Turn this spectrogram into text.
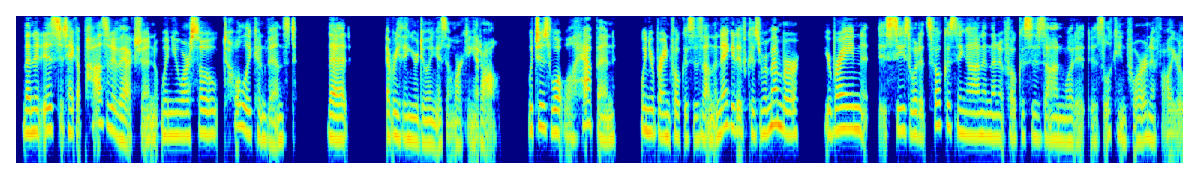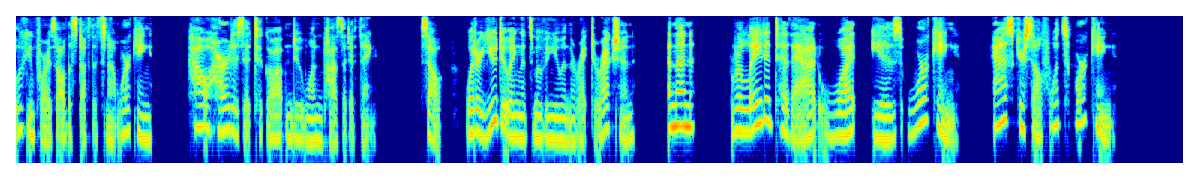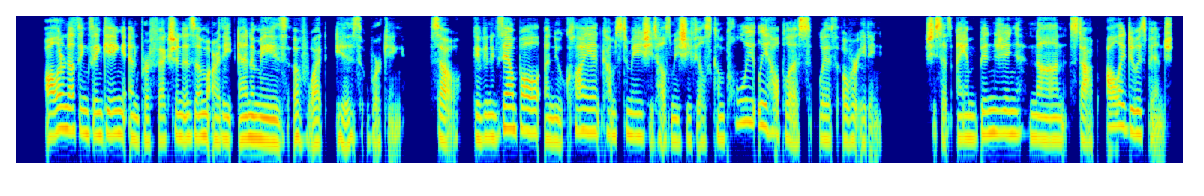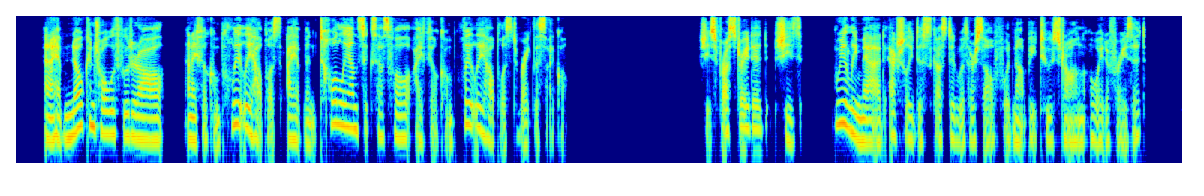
than it is to take a positive action when you are so totally convinced that everything you're doing isn't working at all, which is what will happen when your brain focuses on the negative. Because remember, your brain sees what it's focusing on and then it focuses on what it is looking for. And if all you're looking for is all the stuff that's not working, how hard is it to go out and do one positive thing? So, what are you doing that's moving you in the right direction? And then, related to that, what is working? Ask yourself what's working. All or nothing thinking and perfectionism are the enemies of what is working. So, give you an example. A new client comes to me. She tells me she feels completely helpless with overeating. She says, I am binging nonstop. All I do is binge, and I have no control with food at all. And I feel completely helpless. I have been totally unsuccessful. I feel completely helpless to break the cycle. She's frustrated. She's really mad, actually disgusted with herself would not be too strong a way to phrase it.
